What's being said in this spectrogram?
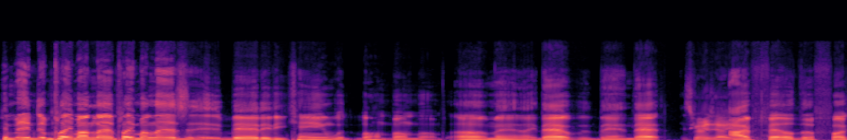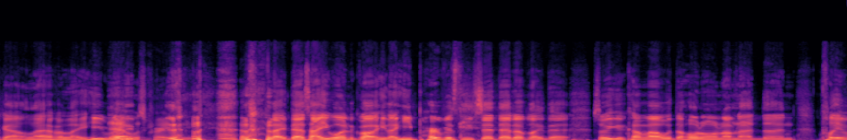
Hey, man, then play my last, play my last hit, man. And he came with bump bump bump. Oh man, like that, man, that. It's crazy. How I fell the fuck out laughing. Like he That really was crazy. like that's how he wanted to go out. He like he purposely set that up like that so he could come out with the hold on, I'm not done. Play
